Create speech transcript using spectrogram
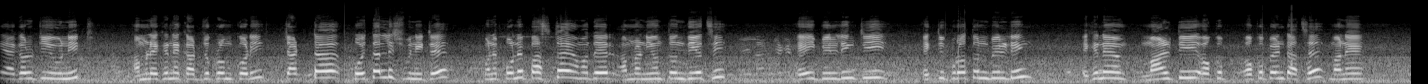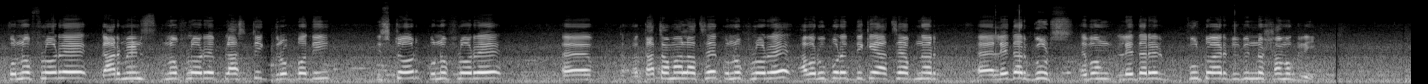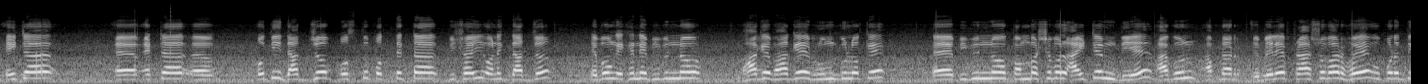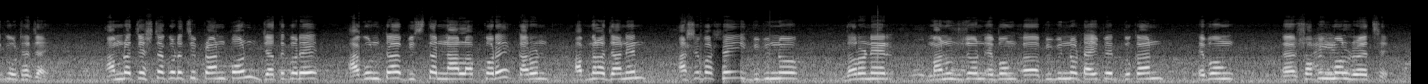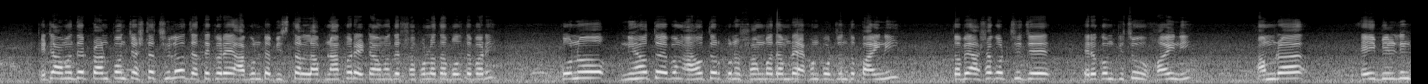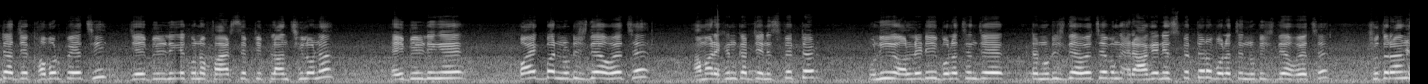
এগারোটি ইউনিট আমরা এখানে কার্যক্রম করি। চারটা পঁয়তাল্লিশ মিনিটে মানে পৌনে পাঁচটায় আমাদের আমরা নিয়ন্ত্রণ দিয়েছি। এই বিল্ডিংটি একটি পুরাতন বিল্ডিং। এখানে মাল্টি অকুপেন্ট আছে মানে কোনো ফ্লোরে গার্মেন্টস, কোনো ফ্লোরে প্লাস্টিক, দ্রব্যাদি, স্টোর, কোনো ফ্লোরে কাঁচামাল আছে, কোনো ফ্লোরে। আবার উপরের দিকে আছে আপনার লেদার গুডস এবং লেদারের ফুটওয়্যার বিভিন্ন সামগ্রী। এইটা একটা অতি দাহ্য বস্তু প্রত্যেকটা বিষয়ই অনেক দাহ্য এবং এখানে বিভিন্ন ভাগে ভাগে রুমগুলোকে বিভিন্ন কম্বাসেবল আইটেম দিয়ে আগুন আপনার বেলে ফ্রাশ ওভার হয়ে উপরের দিকে উঠে যায়। আমরা চেষ্টা করেছি প্রাণপণ যাতে করে আগুনটা বিস্তার না লাভ করে, কারণ আপনারা জানেন আশেপাশেই বিভিন্ন ধরনের মানুষজন এবং বিভিন্ন টাইপের দোকান এবং শপিং মল রয়েছে। এটা আমাদের প্রাণপণ চেষ্টা ছিল যাতে করে আগুনটা বিস্তার লাভ না করে, এটা আমাদের সফলতা বলতে পারি। কোনো নিহত এবং আহতর কোনো সংবাদ আমরা এখন পর্যন্ত পাইনি। তবে আশা করছি যে এরকম কিছু হয়নি। আমরা এই বিল্ডিংটা যে খবর পেয়েছি, যে এই বিল্ডিংয়ে কোনো ফায়ার সেফটি প্ল্যান ছিল না। এই বিল্ডিংয়ে কয়েকবার নোটিশ দেওয়া হয়েছে। আমার এখানকার যে ইন্সপেক্টর, উনি অলরেডি বলেছেন যে একটা নোটিশ দেওয়া হয়েছে এবং এর আগের ইন্সপেক্টরও বলেছেন নোটিশ দেওয়া হয়েছে। সুতরাং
